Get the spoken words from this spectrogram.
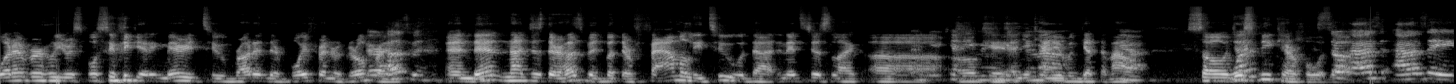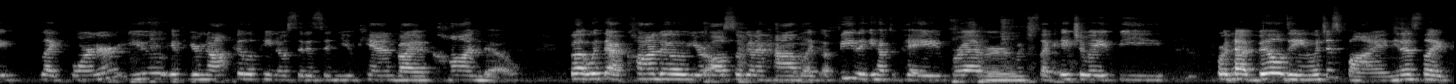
whatever who you're supposed to be getting married to brought in their boyfriend or their girlfriend. husband. And then not just their husband, but their family too with that. And it's just like uh And okay, and you can't out. even get them out. Yeah. So just One- be careful with So that. as as a like foreigner, you if you're not Filipino citizen, you can buy a condo. But with that condo, you're also gonna have like a fee that you have to pay forever, which is like HOA fee for that building, which is fine. You know, it's like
